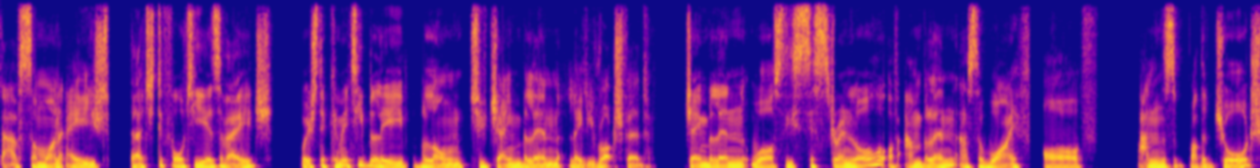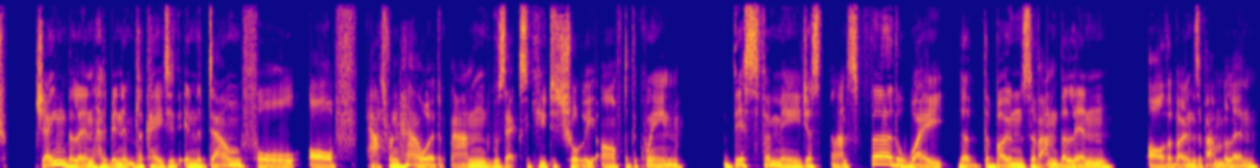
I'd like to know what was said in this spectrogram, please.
that of someone aged 30 to 40 years of age, which the committee believed belonged to Jane Boleyn, Lady Rochford. Jane Boleyn was the sister in law of Anne Boleyn as the wife of Anne's brother George. Jane Boleyn had been implicated in the downfall of Catherine Howard and was executed shortly after the Queen. This, for me, just adds further weight that the bones of Anne Boleyn are the bones of Anne Boleyn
